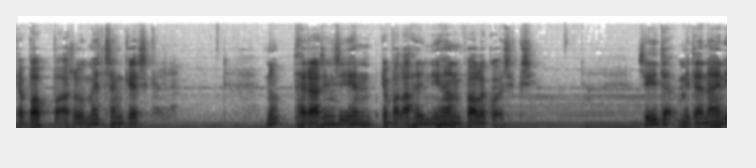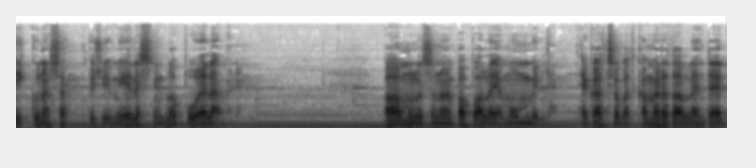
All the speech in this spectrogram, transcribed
ja pappa asuu metsän keskellä. No, heräsin siihen ja palahdin ihan valkoiseksi. Siitä, mitä näin ikkunassa, pysyy mielessäni loppuelämäni. Aamulla sanoin papalle ja mummille. He katsovat kameratallenteen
